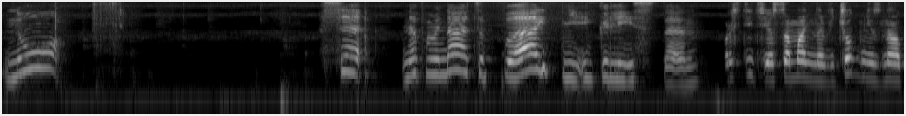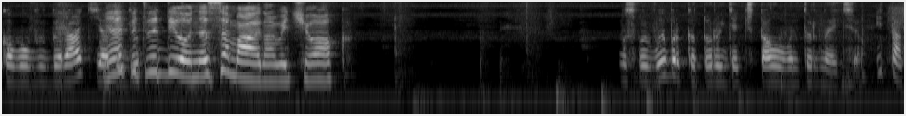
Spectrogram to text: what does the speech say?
Ну, це напоминає це Брайтні і Клістен. Простите, я сама новичок, не знаю, кого выбирать. Я, Я даю підтвердила, вона сама новичок. на свой выбор, который я читала в интернете. Итак,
